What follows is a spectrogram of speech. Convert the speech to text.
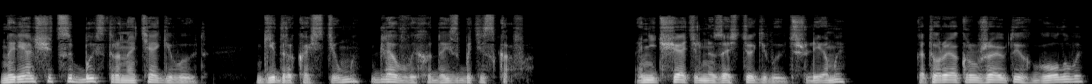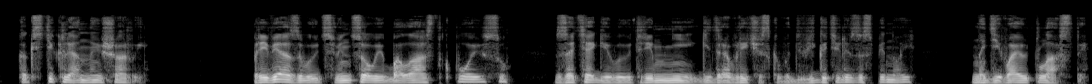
Ныряльщицы быстро натягивают гидрокостюмы для выхода из батискафа. Они тщательно застегивают шлемы, которые окружают их головы, как стеклянные шары привязывают свинцовый балласт к поясу, затягивают ремни гидравлического двигателя за спиной, надевают ласты.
